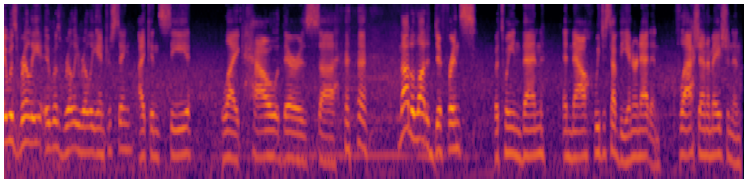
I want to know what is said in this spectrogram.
it was really, it was really, really interesting. I can see like how there's uh, not a lot of difference between then and now. We just have the internet and flash animation and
